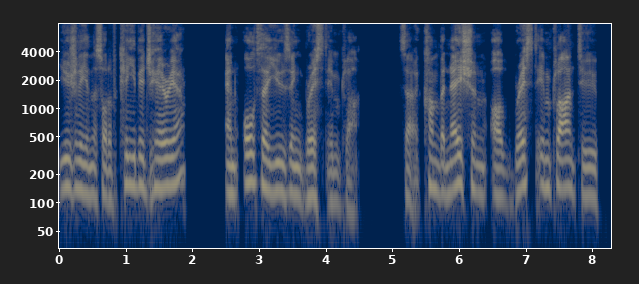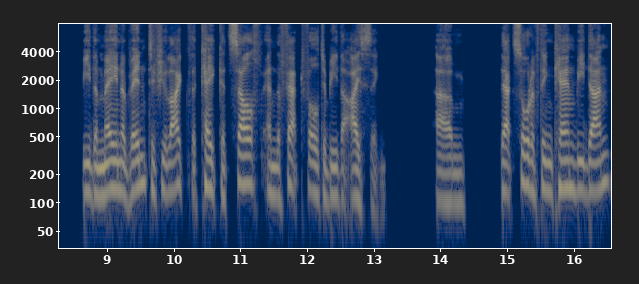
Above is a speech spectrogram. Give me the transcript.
usually in the sort of cleavage area, and also using breast implant. So a combination of breast implant to be the main event, if you like, the cake itself, and the fat fill to be the icing. Um, that sort of thing can be done.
